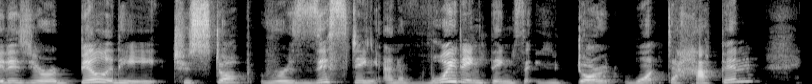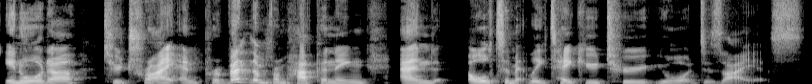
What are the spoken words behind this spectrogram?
It is your ability to stop resisting and avoiding things that you don't want to happen in order to try and prevent them from happening and ultimately take you to your desires.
